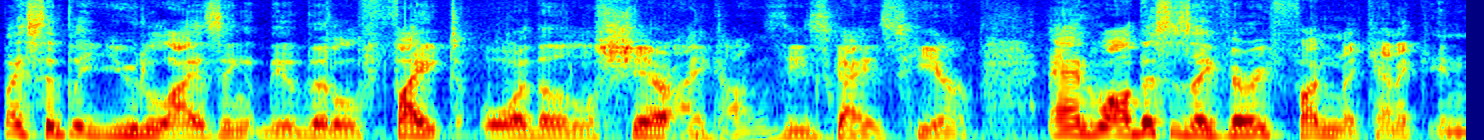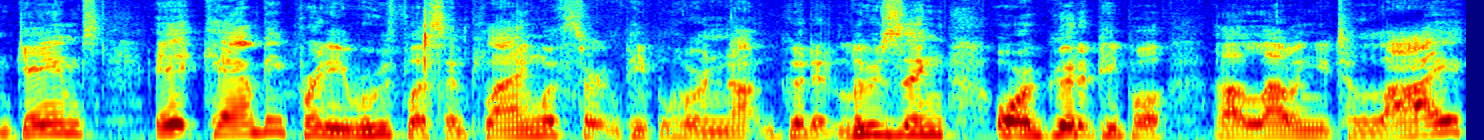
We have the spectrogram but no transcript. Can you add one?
by simply utilizing the little fight or the little share icons, these guys here. And while this is a very fun mechanic in games, it can be pretty ruthless in playing with certain people who are not good at losing or good at people uh, allowing you to lie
